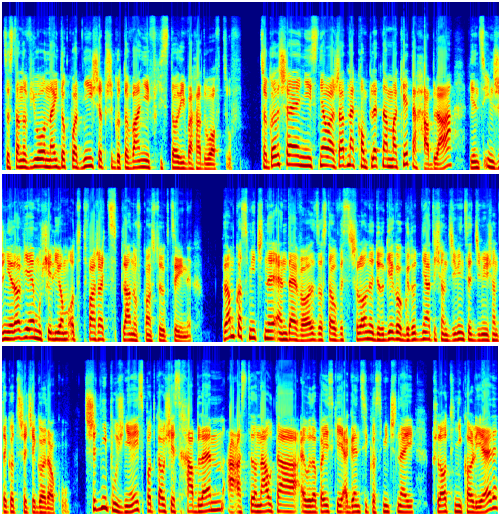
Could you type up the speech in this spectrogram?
co stanowiło najdokładniejsze przygotowanie w historii wahadłowców. Co gorsze, nie istniała żadna kompletna makieta Hubble'a, więc inżynierowie musieli ją odtwarzać z planów konstrukcyjnych. Prom kosmiczny Endeavour został wystrzelony 2 grudnia 1993 roku. Trzy dni później spotkał się z Hubble'em, a astronauta Europejskiej Agencji Kosmicznej Claude Nicolier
